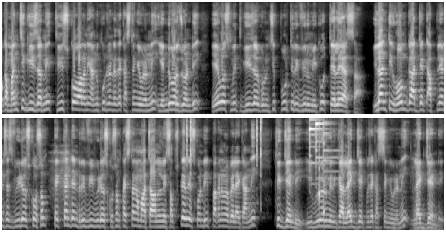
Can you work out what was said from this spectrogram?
ఒక మంచి గీజర్ని తీసుకోవాలని అనుకుంటున్నట్టయితే కష్టంగా ఇవ్వడాన్ని ఎండు వరకు చూడండి. ఏవో స్మిత్ గీజర్ గురించి పూర్తి రివ్యూను మీకు తెలియజేస్తా. ఇలాంటి హోమ్ గాడ్జెట్ అప్లయన్సెస్ వీడియోస్ కోసం టెక్ కంటెంట్ రివ్యూ వీడియోస్ కోసం ఖచ్చితంగా మా ఛానల్ని సబ్స్క్రైబ్ చేసుకోండి. పక్కన బెల్ ఐకాన్ని క్లిక్ చేయండి. ఈ వీడియోని మీరు ఇంకా లైక్ చేయకపోతే ఖచ్చితంగా వీడియోని లైక్ చేయండి.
